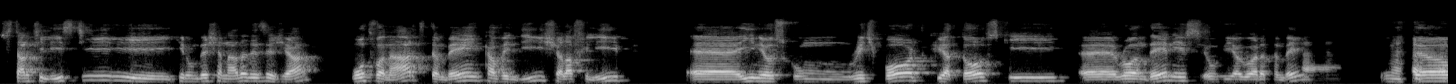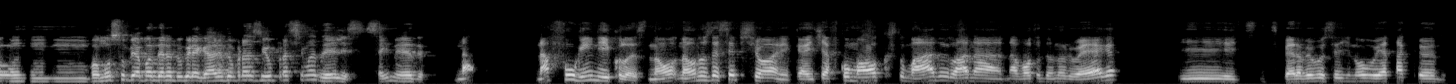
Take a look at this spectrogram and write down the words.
start list que não deixa nada a desejar. Outro Van Aert também, Cavendish, Alaphilippe, é, Ineos com Rich Port, Kwiatkowski, é, Rowan Dennis, eu vi agora também. Então, vamos subir a bandeira do Gregário do Brasil para cima deles, sem medo. Na, na fuga, hein, Nicolas? Não, não nos decepcione, que a gente já ficou mal acostumado lá na, na volta da Noruega e espera ver você de novo aí atacando.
